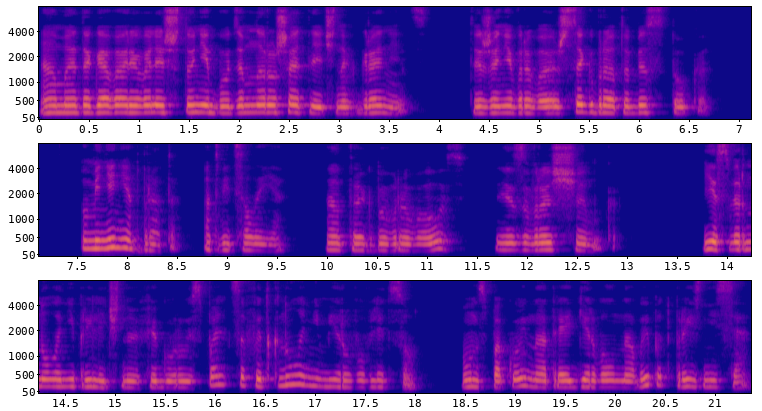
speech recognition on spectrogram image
«А мы договаривались, что не будем нарушать личных границ. Ты же не врываешься к брату без стука». «У меня нет брата», — ответила я. «А так бы врывалась? Извращенка». Я свернула неприличную фигуру из пальцев и ткнула Немирову в лицо. Он спокойно отреагировал на выпад, произнеся.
